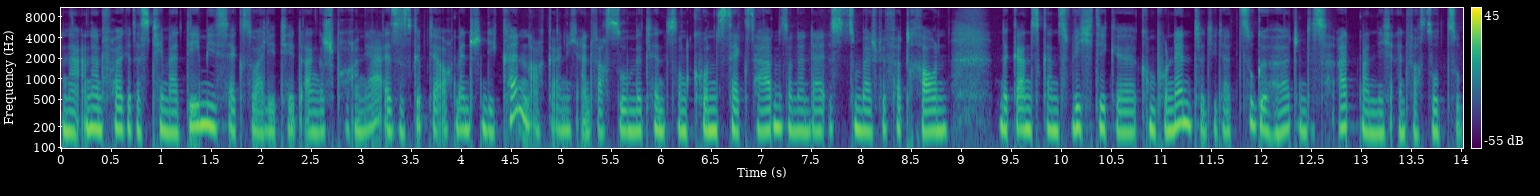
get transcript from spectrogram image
in einer, anderen Folge das Thema Demisexualität angesprochen. Ja, also es gibt ja auch Menschen, die können auch gar nicht einfach so mit Hinz und Kunst Sex haben, sondern da ist zum Beispiel Vertrauen eine ganz, ganz wichtige Komponente, die dazugehört. Und das hat man nicht einfach so zu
